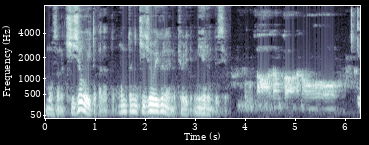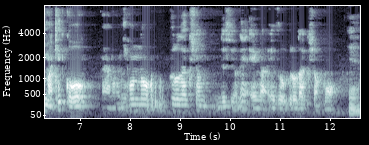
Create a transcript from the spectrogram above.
もうその騎乗位とかだと、本当に騎乗位ぐらいの距離で見えるんですよ。ああ、なんかあのー今結構、あの、日本のプロダクションですよね。映画、映像プロダクションも。え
